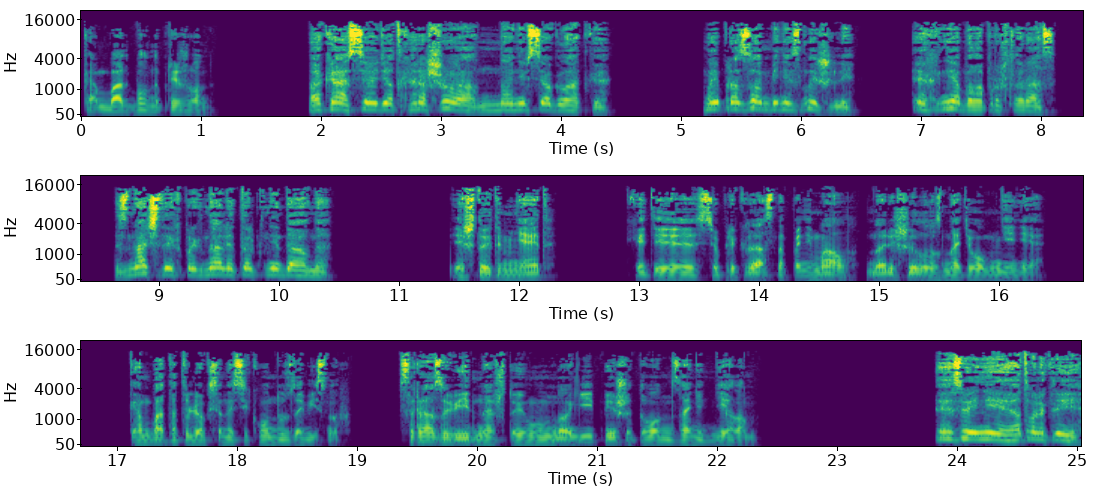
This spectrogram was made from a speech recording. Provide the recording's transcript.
Комбат был напряжен. «Пока все идет хорошо, но не все гладко. Мы про зомби не слышали. Их не было в прошлый раз. Значит, их пригнали только недавно». «И что это меняет?» Хотя все прекрасно понимал, но решил узнать его мнение. Комбат отвлекся на секунду, зависнув. Сразу видно, что ему многие пишут, и он занят делом. «Извини, отвлекли»,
